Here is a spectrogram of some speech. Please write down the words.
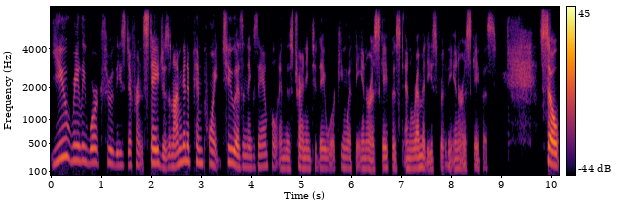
you really work through these different stages. And I'm going to pinpoint two as an example in this training today, working with the inner escapist and remedies for the inner escapist. So,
